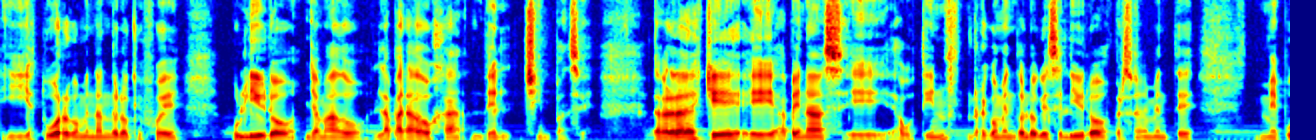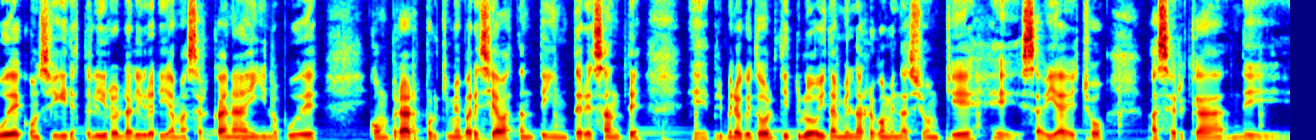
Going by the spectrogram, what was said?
y estuvo recomendando lo que fue un libro llamado La paradoja del chimpancé. La verdad es que eh, apenas eh, Agustín recomendó lo que es el libro, personalmente me pude conseguir este libro en la librería más cercana y lo pude comprar porque me parecía bastante interesante, eh, primero que todo el título y también la recomendación que se había hecho acerca de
